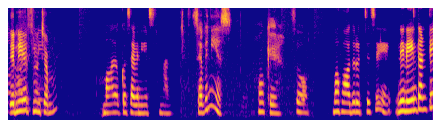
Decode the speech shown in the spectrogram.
ఎన్ని ఇయర్స్ నుంచి అమ్మా? మా ఒక seven years ma'am seven years okay so మా ఫాదర్ వచ్చేసి నేను ఏంటంటే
